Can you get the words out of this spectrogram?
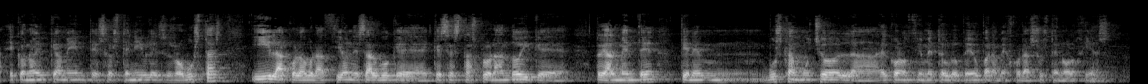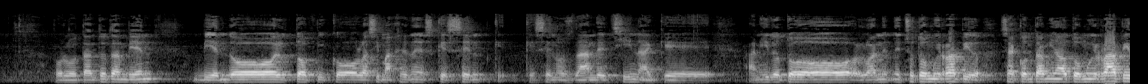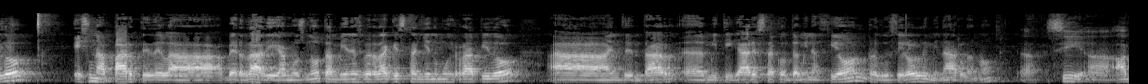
económicamente sostenibles y robustas y la colaboración es algo que, se está explorando y que realmente tienen, buscan mucho el conocimiento europeo para mejorar sus tecnologías. Por lo tanto, también viendo el tópico, las imágenes que se, que, se nos dan de China, que han ido todo, lo han hecho todo muy rápido, se ha contaminado todo muy rápido, es una parte de la verdad, digamos, ¿no? También es verdad que están yendo muy rápido a intentar eh, mitigar esta contaminación, reducirla o eliminarla, ¿no? Ah, sí, ha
